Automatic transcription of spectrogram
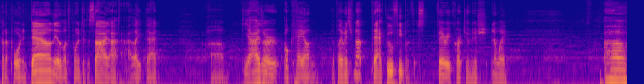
kind of pointing it down. The other one's pointing to the side. I, I like that. Um, the eyes are okay on the Playmates. They're not that goofy, but it's very cartoonish in a way. Uh,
